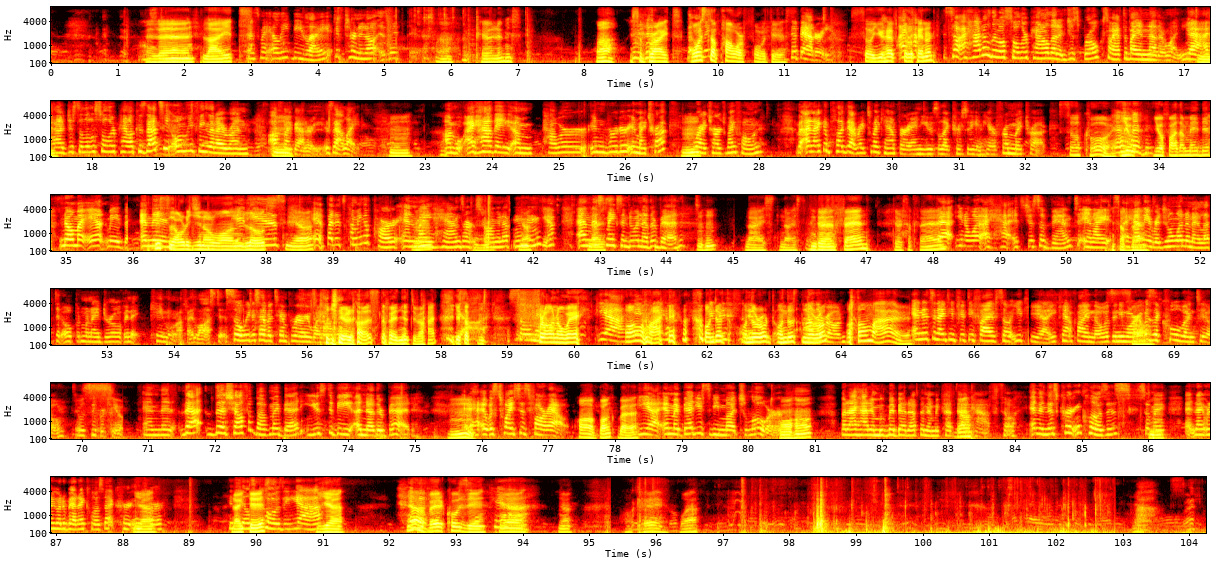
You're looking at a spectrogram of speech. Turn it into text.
And then light. that's my LED light. You can turn it on. It's right there. Uh, okay, let me. See. Wow, it's so bright. The What's the power for this? The battery. So you have solar panel? So I had a little solar panel that it just broke, so I have to buy another one. Yeah, I Mm. had just a little solar panel because that's the only thing that I run off Mm. my battery is that light. Hmm. Um, I have a um, power inverter in my truck Mm. where I charge my phone. But- And I can plug that right to my camper and use electricity in here from my truck. So cool. You your father made this? No, my aunt made that. And then This original one It looks is. yeah. it- but it's coming apart and my hands aren't Yeah. strong enough. Yeah. hmm yep. And Nice. this makes into another bed. Mm-hmm. Nice, nice. And then fan. There's a fan. That you know what I had. It's just a vent, and I I I had the original one, and I left it open when I drove, and it came off. I lost it, so we just have a temporary one on. you lost when you drive. It's Yeah. a So mad. flown away. Yeah. Oh it- my! on the it- on the road on the, On the road? road. Oh my! And it's a 1955, so you yeah you can't find those anymore. It was a cool one too. It was super cute. And then that the shelf above my bed used to be another bed. Mm. It, it was twice as far out. Oh, bunk bed. Yeah, and my bed used to be much lower. Uh huh. but I had to move my bed up and then we cut that in half. So and then this curtain closes. So my at night when I go to bed I close that curtain Yeah. for it Like feels this? cozy. Yeah. Yeah. Yeah, very cozy. Yeah. Yeah. Yeah. Okay. Wow.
